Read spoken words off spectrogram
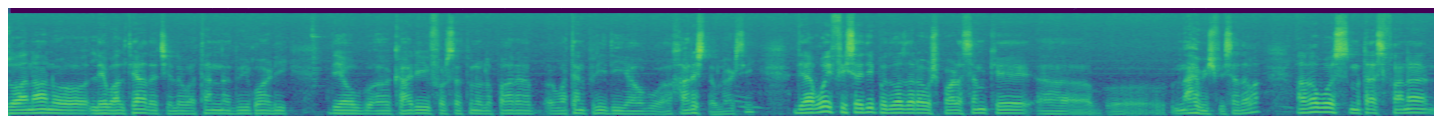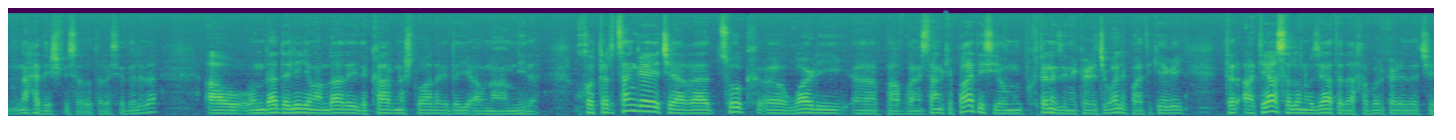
ځوانانو لېوالتیا ده چې له وطن نه دوی غواړي د یو کاري فرصتونو لپاره وطن پریږدي او خارج ته ولاړ شي د هغوی فیصدي په دوه زره او شپاړسم کې نهه ویشت فیصده وه هغه اوس متاسفانه نهه دېرش فیصدو ته رسېدلې ده. او عمده دلیل یې هم همدا دی، د کار نشتوالی دی او ناامني ده، خو تر څنګه یې چې هغه څوک غواړي په افغانستان کې پاتې شي او موږ پوښتنه ځینې کړې چې ولې پاتې کېږئ، تر اتیا سلنو زیاته دا خبر کړې ده چې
